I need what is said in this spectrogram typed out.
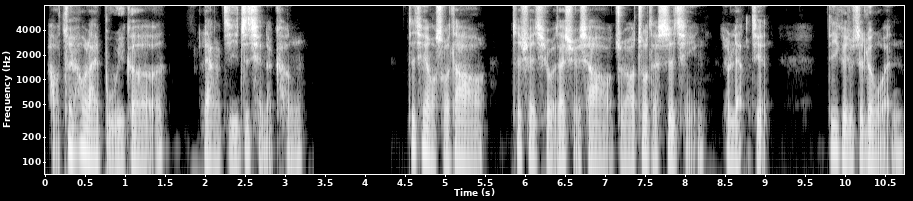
好，最后来补一个两集之前的坑。之前有说到，这学期我在学校主要做的事情有两件，第一个就是论文，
